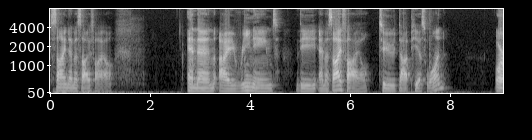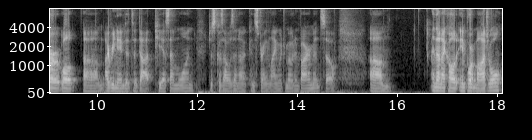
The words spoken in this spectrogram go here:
signed MSI file. And then I renamed the MSI file to .ps1 or well um, I renamed it to .psm1 just because I was in a constrained language mode environment so um, and then I called import module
